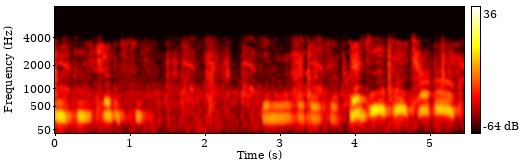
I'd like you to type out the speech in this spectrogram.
Gir gir çabuk gir. Yemenize gerek yok. Ya gir çabuk.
